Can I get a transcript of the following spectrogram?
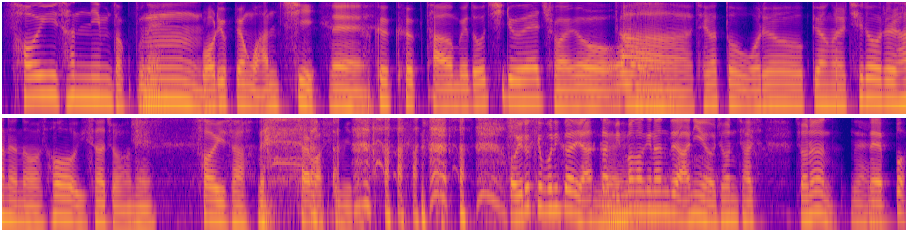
서의사님 덕분에 음. 월요병 완치. 네. 극극 다음에도 치료해 줘요. 아 제가 또 월요병을 치료를 하는 어, 서의사죠. 네. 서의사 잘 봤습니다. 어 이렇게 보니까 약간 네. 민망하긴 한데 아니에요. 전 자신 저는 네. 네, 뻔,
